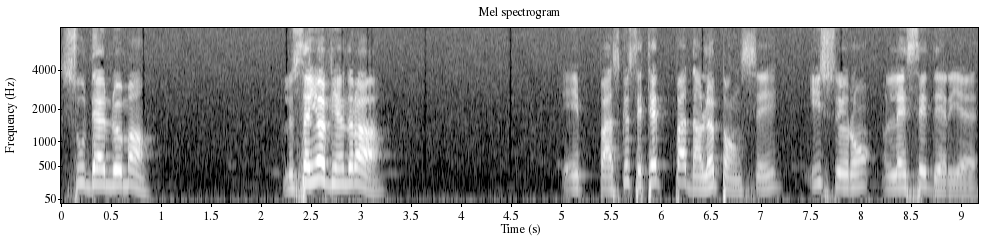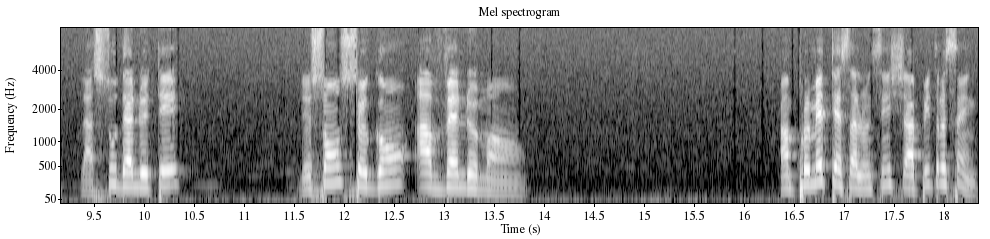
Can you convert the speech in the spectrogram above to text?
Soudainement, le Seigneur viendra. Et parce que ce n'était pas dans leur pensée, ils seront laissés derrière. La soudaineté de son second avènement. En 1 Thessaloniciens chapitre 5,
